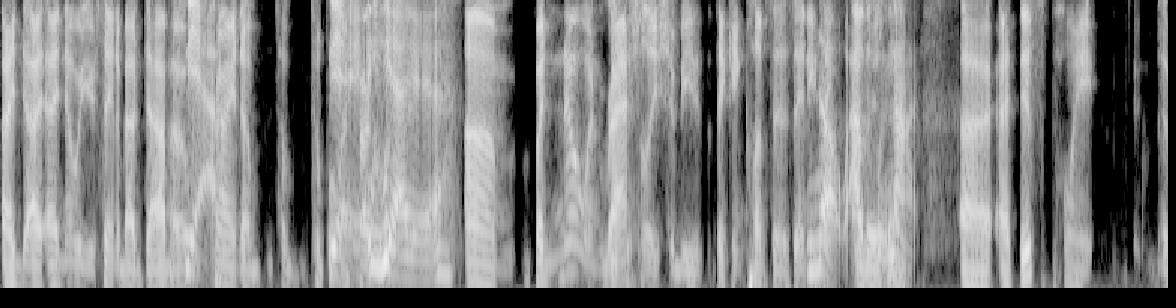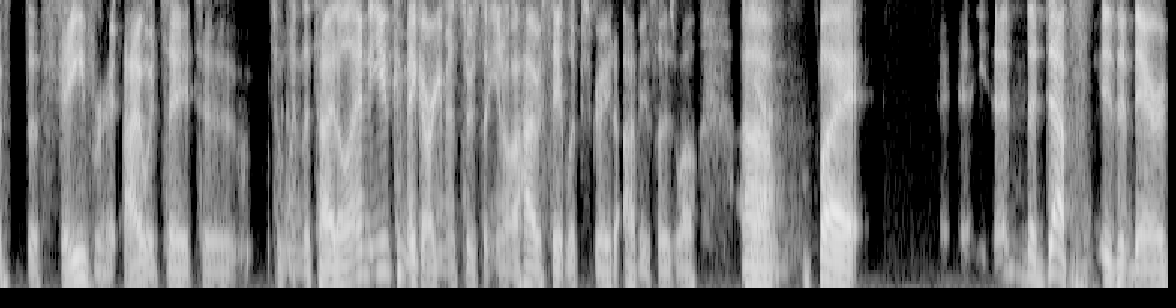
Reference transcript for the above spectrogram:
I, I, know what you're saying about Dabo yeah. trying to to, to pull yeah, that card. Yeah, yeah, yeah. Um, but no one rationally should be thinking Clemson is anything. No, absolutely than, not. Uh, at this point, the the favorite I would say to to win the title, and you can make arguments. There's you know Ohio State looks great, obviously as well, um, yeah. but the depth isn't there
